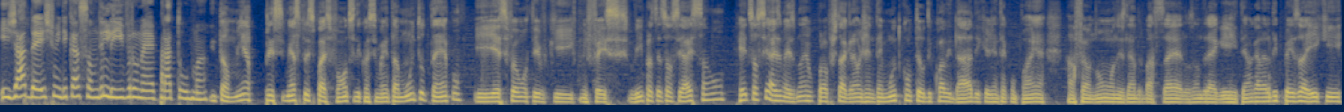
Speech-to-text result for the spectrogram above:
e já deixe uma indicação de livro, né, para a turma. Então, minha, minhas principais fontes de conhecimento há muito tempo, e esse foi o motivo que me fez vir para as redes sociais, são redes sociais mesmo, né? O próprio Instagram, a gente tem muito conteúdo de qualidade que a gente acompanha. Rafael Nunes, Leandro Barcelos, André Aguirre, tem uma galera de peso aí que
